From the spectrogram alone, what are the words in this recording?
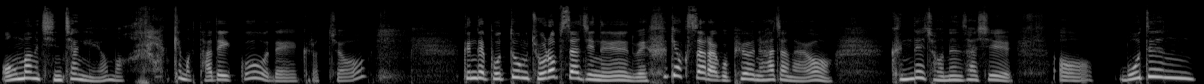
엉망진창이에요. 막 하얗게 막 다 돼 있고, 네, 그렇죠. 근데 보통 졸업사진은 왜 흑역사라고 표현을 하잖아요. 근데 저는 사실, 어, 모든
